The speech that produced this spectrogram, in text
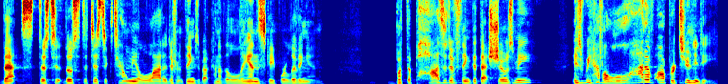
That, those statistics tell me a lot of different things about kind of the landscape we're living in. But the positive thing that that shows me is we have a lot of opportunity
